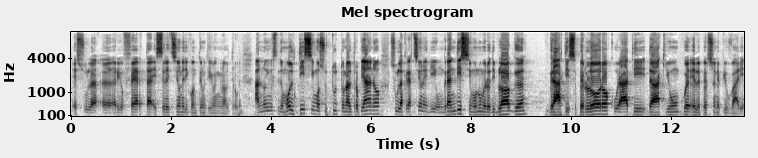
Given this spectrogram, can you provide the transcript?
e sulla eh, riofferta e selezione di contenuti che vengono altrove, hanno investito moltissimo su tutto un altro piano sulla creazione di un grandissimo numero di blog gratis per loro, curati da chiunque e le persone più varie.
